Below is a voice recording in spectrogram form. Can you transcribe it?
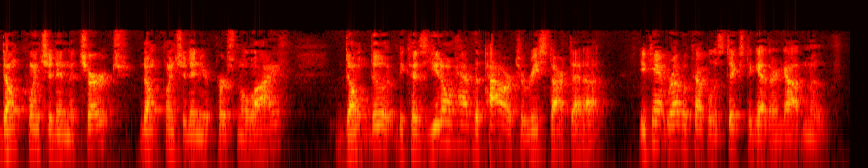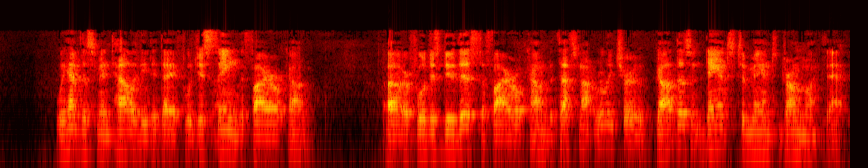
Don't quench it in the church. Don't quench it in your personal life. Don't do it because you don't have the power to restart that up. You can't rub a couple of sticks together and God move. We have this mentality today if we'll just sing, the fire will come. Uh, or if we'll just do this, the fire will come. But that's not really true. God doesn't dance to man's drum like that.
